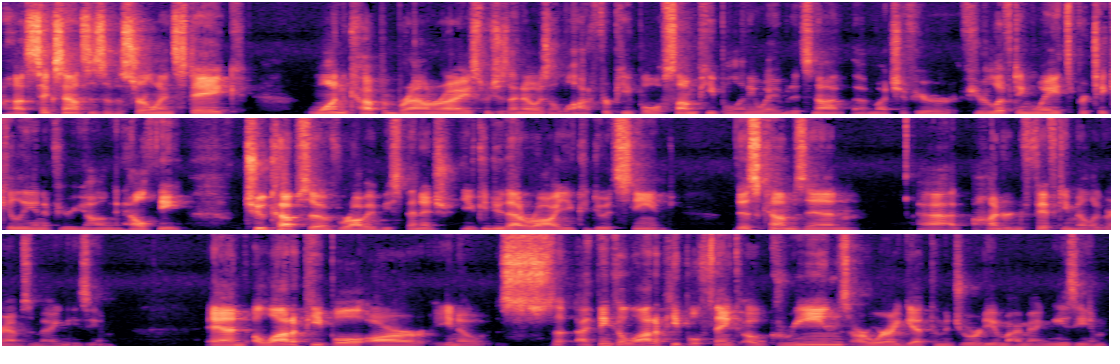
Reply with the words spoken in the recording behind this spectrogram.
uh, six ounces of a sirloin steak, one cup of brown rice, which is I know is a lot for people, some people anyway, but it's not that much if you're if you're lifting weights, particularly and if you're young and healthy. Two cups of raw baby spinach. You can do that raw. You could do it steamed. This comes in at 150 milligrams of magnesium. And a lot of people are, you know, I think a lot of people think, oh, greens are where I get the majority of my magnesium.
